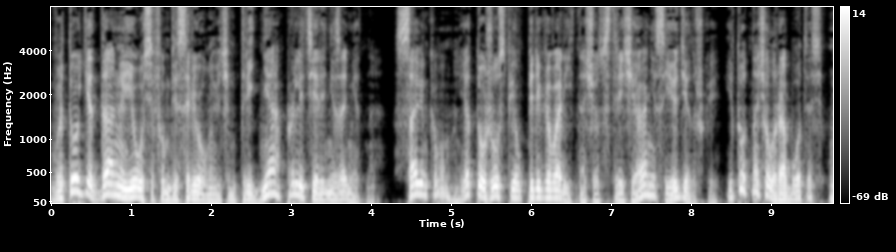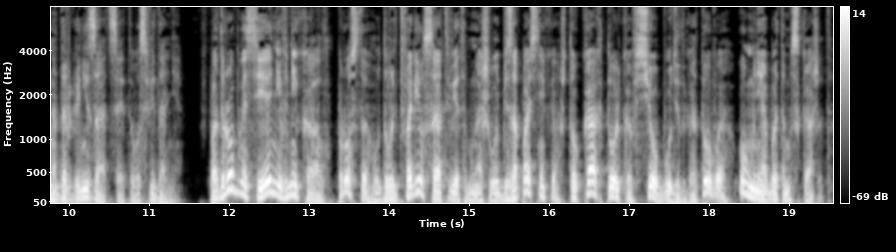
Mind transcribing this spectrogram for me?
В итоге данные Иосифом Виссарионовичем три дня пролетели незаметно. С Савенковым я тоже успел переговорить насчет встречи Ани с ее дедушкой, и тот начал работать над организацией этого свидания. В подробности я не вникал, просто удовлетворился ответом нашего безопасника, что как только все будет готово, он мне об этом скажет.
